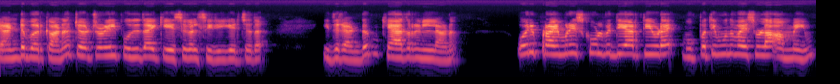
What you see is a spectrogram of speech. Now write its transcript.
രണ്ടു പേർക്കാണ് ടെറിട്ടറിയിൽ പുതിയതായി കേസുകൾ സ്ഥിരീകരിച്ചത്. ഇത് രണ്ടും കാതറിനിലാണ്. ഒരു പ്രൈമറി സ്കൂൾ വിദ്യാർത്ഥിയുടെ മുപ്പത്തിമൂന്ന് വയസ്സുള്ള അമ്മയും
